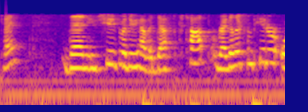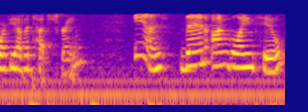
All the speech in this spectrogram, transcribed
Okay, then you choose whether you have a desktop, regular computer, or if you have a touch screen. And then I'm going to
